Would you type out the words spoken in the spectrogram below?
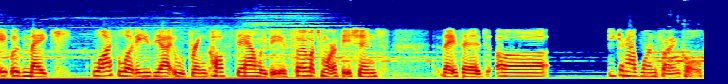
it would make life a lot easier, it would bring costs down, we'd be so much more efficient, they said, uh, you can have one phone call.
